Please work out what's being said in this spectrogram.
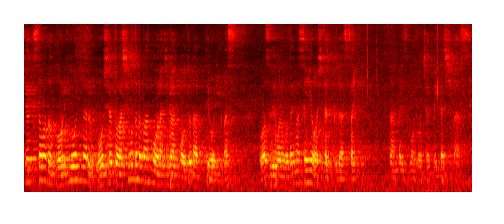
お客様のご利用になる号車と足元の番号同じ番号となっております。お忘れ物ございませんようお支度ください。サンライズモードを着いたします、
